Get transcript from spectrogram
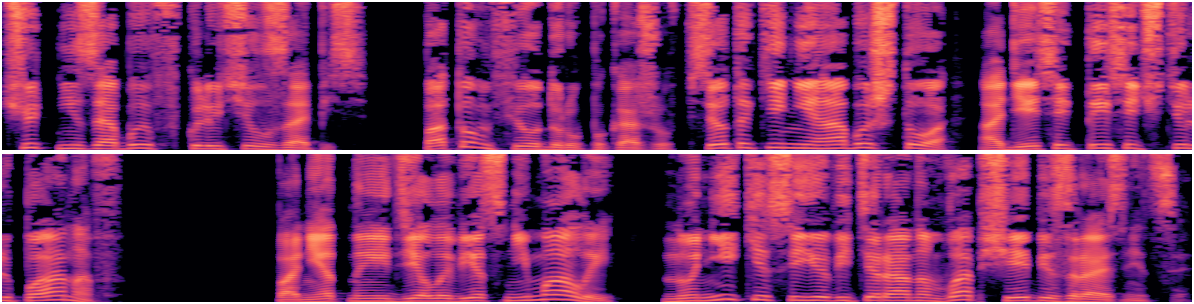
Чуть не забыв, включил запись. Потом Федору покажу. Все-таки не абы что, а 10 тысяч тюльпанов. Понятное дело, вес немалый, но Ники с ее ветераном вообще без разницы.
